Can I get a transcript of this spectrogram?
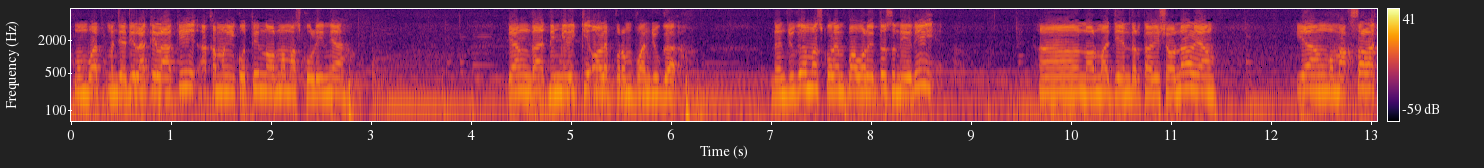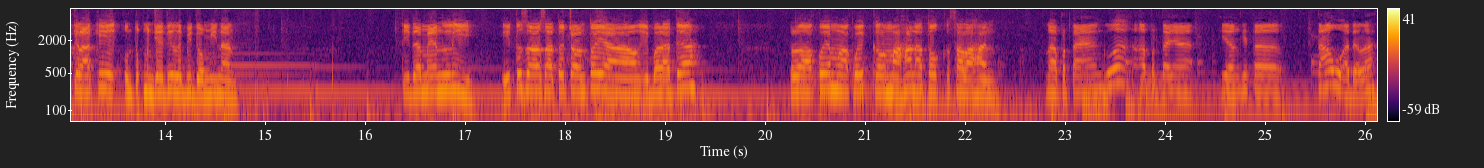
membuat menjadi laki-laki akan mengikuti norma maskulinnya yang nggak dimiliki oleh perempuan juga dan juga maskulin power itu sendiri uh, norma gender tradisional yang yang memaksa laki-laki untuk menjadi lebih dominan. Tidak manly. Itu salah satu contoh yang ibaratnya perilaku yang mengakui kelemahan atau kesalahan. Nah pertanyaan gue, eh, pertanyaan yang kita tahu adalah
